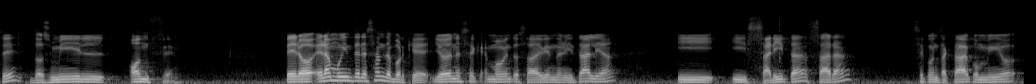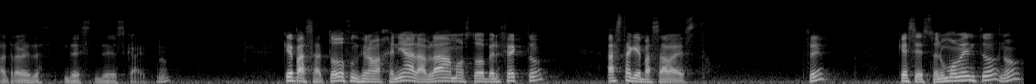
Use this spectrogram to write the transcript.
¿Sí? 2011. Pero era muy interesante porque yo en ese momento estaba viviendo en Italia y, Sarita, Sara, se contactaba conmigo a través de, Skype. ¿no? ¿Qué pasa? Todo funcionaba genial, hablábamos, todo perfecto, hasta que pasaba esto. ¿Sí? ¿Qué es esto? En un momento, ¿no?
